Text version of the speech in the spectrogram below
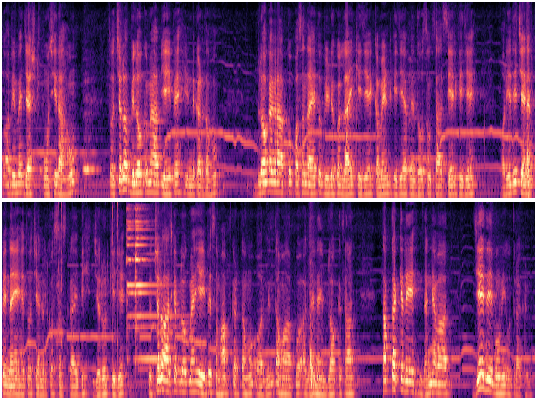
तो अभी मैं जस्ट पहुँच ही रहा हूँ। तो चलो ब्लॉग को मैं आप यहीं पे एंड करता हूँ। ब्लॉग अगर आपको पसंद आए तो वीडियो को लाइक कीजिए कमेंट कीजिए, अपने दोस्तों के साथ शेयर कीजिए। और यदि चैनल पे नए हैं तो चैनल को सब्सक्राइब भी ज़रूर कीजिए। तो चलो, आज का ब्लॉग मैं यहीं पे समाप्त करता हूँ और मिलता हूँ आपको अगले नए ब्लॉग के साथ। तब तक के लिए धन्यवाद। जय देवभूमि उत्तराखंड।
